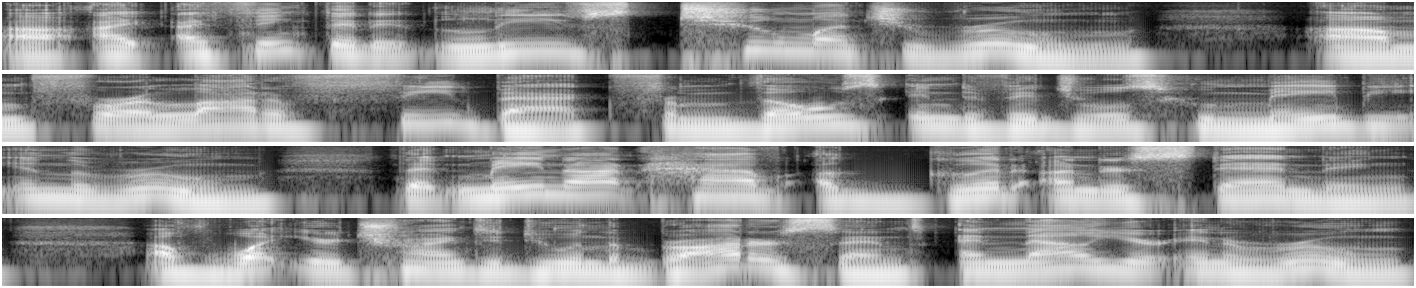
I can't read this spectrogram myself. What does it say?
uh, I, I think that it leaves too much room um, for a lot of feedback from those individuals who may be in the room that may not have a good understanding of what you're trying to do in the broader sense. And now you're in a room,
